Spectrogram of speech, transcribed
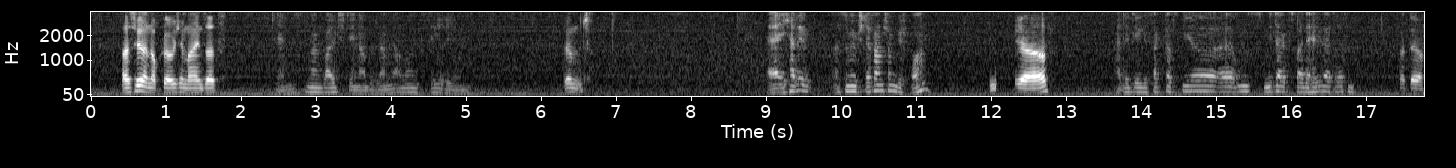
Hast du ja noch, glaube ich, im Einsatz. Mal im Wald stehen, aber wir haben ja auch noch ein Xerium. Stimmt. Äh, ich hatte. Hast du mit dem Stefan schon gesprochen? Ja, Hat er dir gesagt, dass wir äh, uns mittags bei der Helga treffen? hat er.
